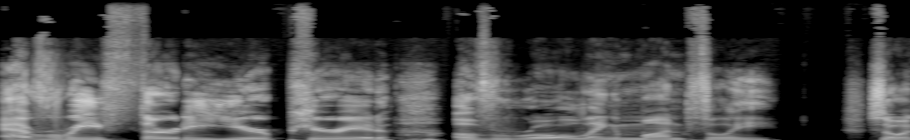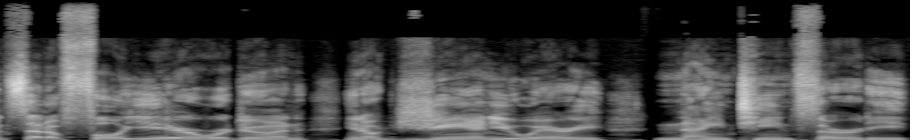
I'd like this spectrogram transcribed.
every 30 year period of rolling monthly. So instead of full year, we're doing, you know, January 1930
